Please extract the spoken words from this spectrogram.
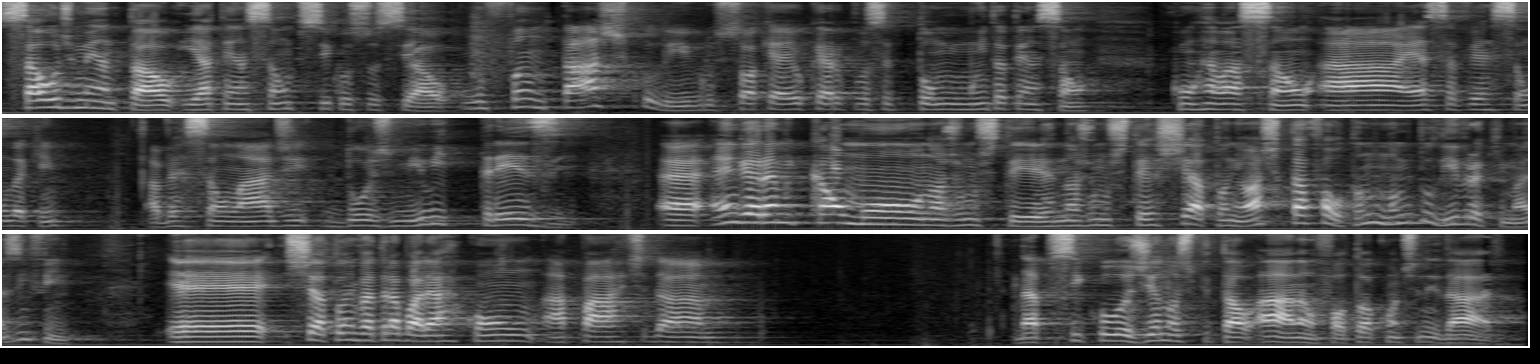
Saúde Mental e Atenção Psicossocial, um fantástico livro, só que aí eu quero que você tome muita atenção com relação a essa versão daqui, a versão lá de 2013. É, Engarame Calmon nós vamos ter, nós vamos ter Chiatone, eu acho que está faltando o nome do livro aqui, mas enfim. É, Chiatone vai trabalhar com a parte da, da psicologia no hospital. Ah, não, faltou a continuidade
